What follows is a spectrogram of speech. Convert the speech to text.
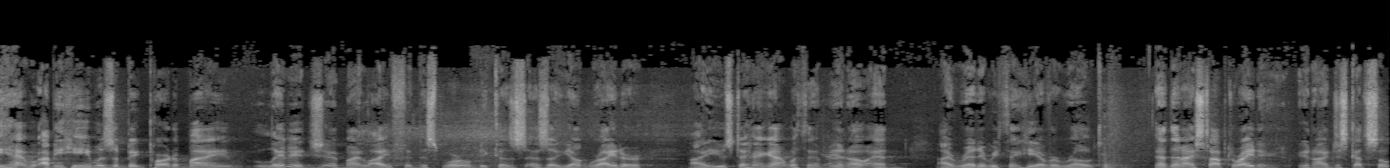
Like- have. I mean, he was a big part of my lineage and my life in this world because as a young writer, I used to hang out with him, you know, and I read everything he ever wrote, and then I stopped writing. You know, I just got so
